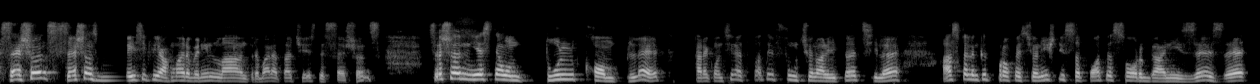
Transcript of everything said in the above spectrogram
Sessions, Sessions, basically, acum revenind la întrebarea ta ce este Sessions, Session este un tool complet care conține toate funcționalitățile astfel încât profesioniștii să poată să organizeze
